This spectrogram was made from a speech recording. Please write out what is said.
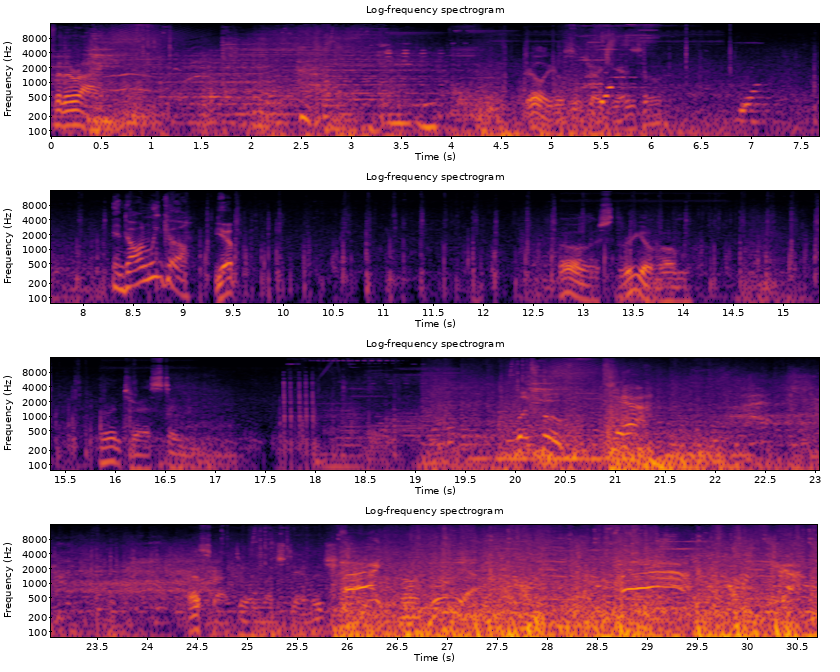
For the ride. Really, it was a Giganto? And on we go. Yep. Oh, there's three of them. Interesting. Let's move. Yeah. That's not doing much damage. Oh, Ignis!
